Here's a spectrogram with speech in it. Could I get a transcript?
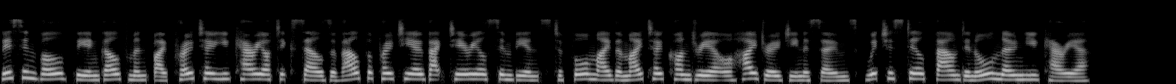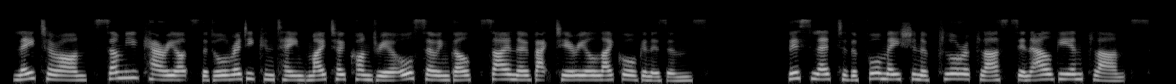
This involved the engulfment by proto-eukaryotic cells of alpha-proteobacterial symbionts to form either mitochondria or hydrogenosomes, which are still found in all known eukarya. Later on, some eukaryotes that already contained mitochondria also engulfed cyanobacterial-like organisms. This led to the formation of chloroplasts in algae and plants.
